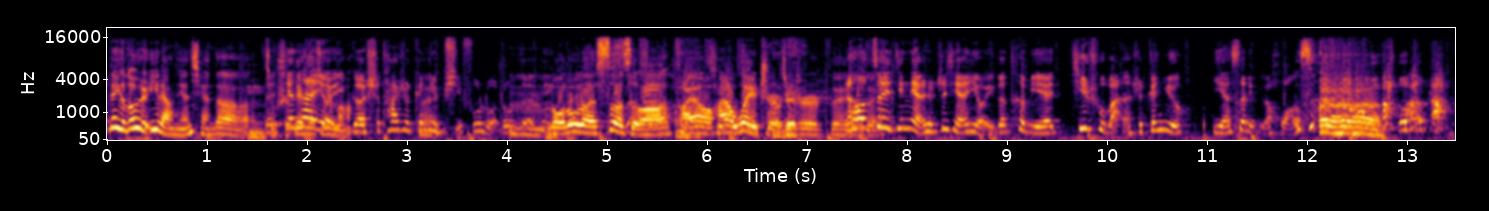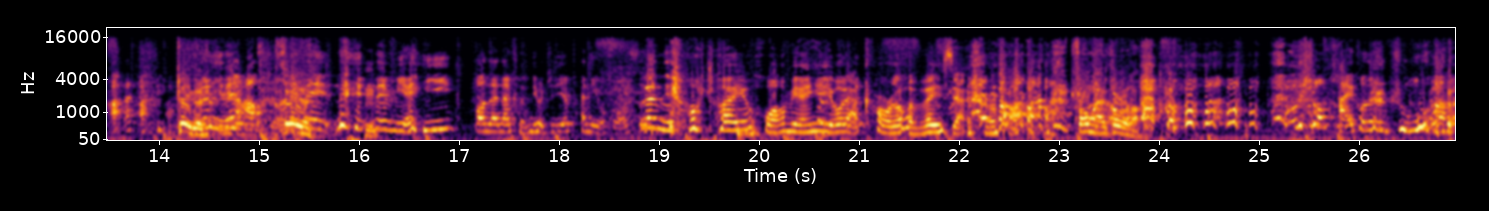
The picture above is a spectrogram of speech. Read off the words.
那个都是一两年前的嗯，对，就是现在有一。个是它是根据皮肤裸露的嗯，裸露的色色泽，还有还有位置，就是对。然后最经典是之前有一个特别基础版的，是根据颜色里面的黄色。这个是你那那那那棉衣放在那，可能就直接判定有黄色。那你要穿一黄棉衣，有俩扣就很危险，是吗？双排扣的，那双排扣那是猪啊！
